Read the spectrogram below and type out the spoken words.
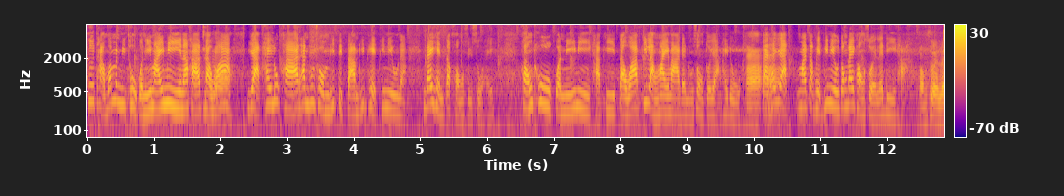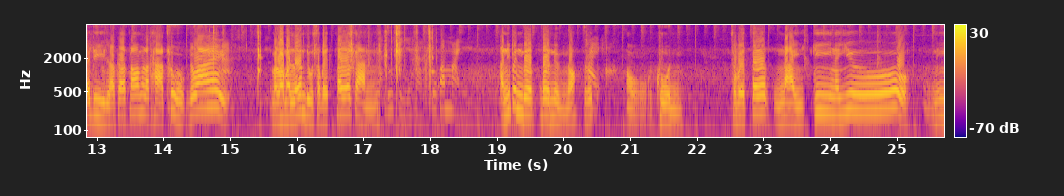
คือถามว่ามันมีถูกกว่านี้ไหมมีนะคะ จริงเหรอ แต่ว่าอยากให้ลูกค้าท่านผู้ชมที่ติดตามที่เพจพี่นิวเนี่ยได้เห็นแต่ของสวยๆ ของถูกกว่านี้มีค่ะพี่ แต่ว่าพี่หลังไมค์มาเดี๋ยวหนูส่งตัวอย่างให้ดูแต่ถ้าอยากมาจากเพจพี่นิวต้องได้ของสวยและดีค่ะ ของสวยและดีแล้วก็ต้องราคาถูกด้วย มาเรามาเริ่มดูสเวตเตอร์กันเนี่ยดูสีค่ะ ดูความใหม่อันนี้เป็นเบอร์เบอร์หนึ่งเนาะสเวตใช่ค่ะ โอ้คุณ สเวตเตอร์ไนกี้นะยูนี่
